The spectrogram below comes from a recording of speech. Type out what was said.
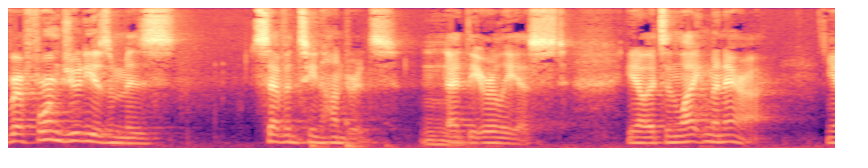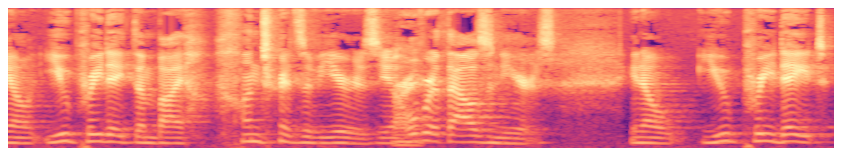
Reform Judaism is 1700s Mm-hmm. at the earliest. You know, it's Enlightenment era. You know, you predate them by hundreds of years. You know, Right. over a thousand years. You know, you predate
